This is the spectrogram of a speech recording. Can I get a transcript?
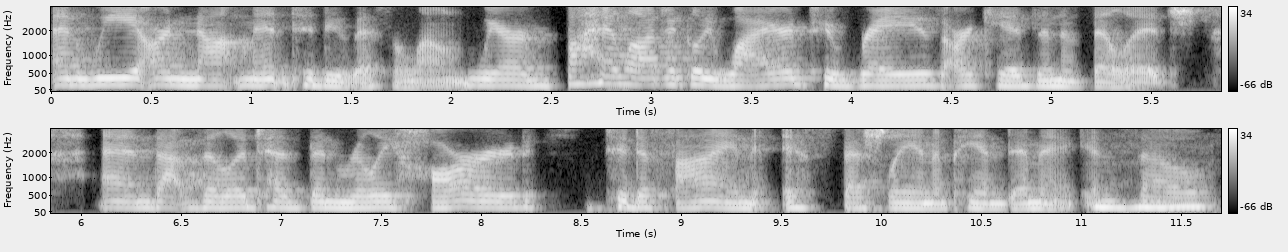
and we are not meant to do this alone we are biologically wired to raise our kids in a village and that village has been really hard to define especially in a pandemic and mm-hmm. so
